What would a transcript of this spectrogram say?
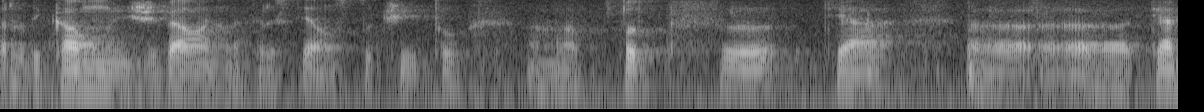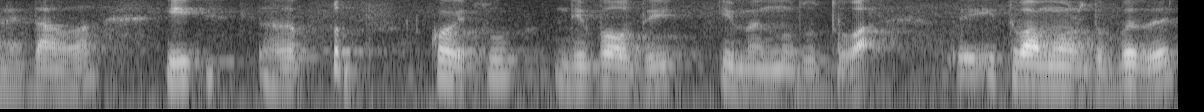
радикално изживяване на християнството, чието път тя, тя не дава и път, който ни води именно до това. И това може да бъде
